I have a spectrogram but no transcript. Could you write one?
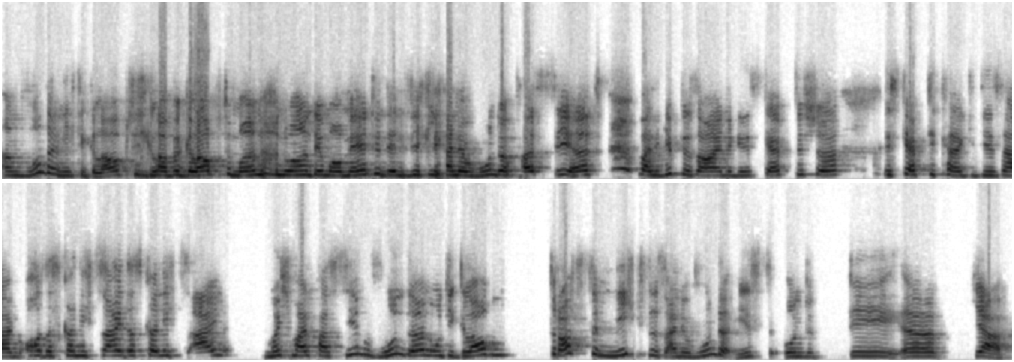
an Wunder nicht glaubt, ich glaube, glaubt man nur an den Moment, in dem wirklich ein Wunder passiert, weil gibt es auch einige skeptische Skeptiker, die sagen, oh, das kann nicht sein, das kann nicht sein. Manchmal passieren Wundern und die glauben trotzdem nicht, dass eine Wunder ist und die, äh, ja,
